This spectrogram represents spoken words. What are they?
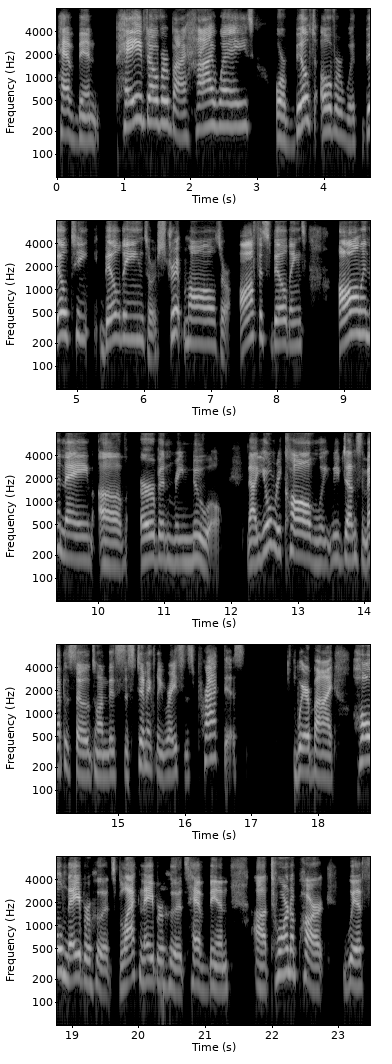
have been paved over by highways or built over with building, buildings or strip malls or office buildings, all in the name of urban renewal. Now, you'll recall we, we've done some episodes on this systemically racist practice whereby whole neighborhoods, Black neighborhoods, have been uh, torn apart with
